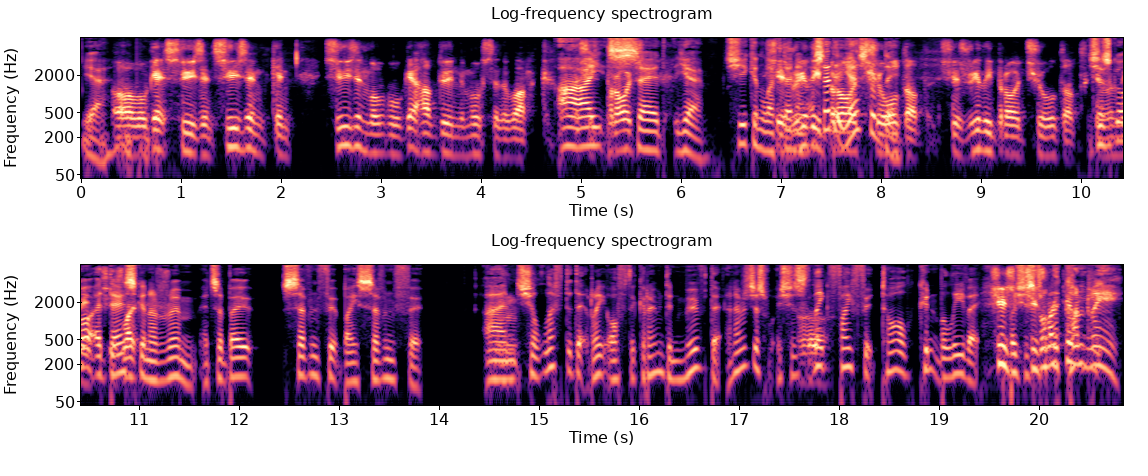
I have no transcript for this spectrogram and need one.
Yeah. Oh, we'll get Susan. Susan can. Susan, will we'll get her doing the most of the work. I She's broad, said, yeah, she can lift she's in. really I broad yesterday. shouldered. She's really broad shouldered. She's got a desk in her room. It's about seven foot by seven foot, and Mhm. she lifted it right off the ground and moved it. And I was just, she's Oh. like five foot tall. Couldn't believe it. She's, But she's, from like the wee- country.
